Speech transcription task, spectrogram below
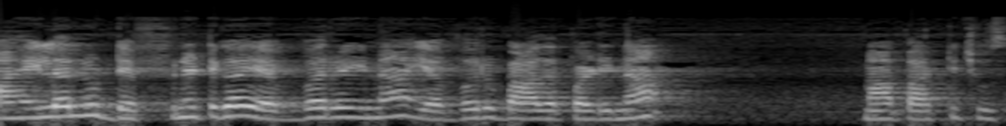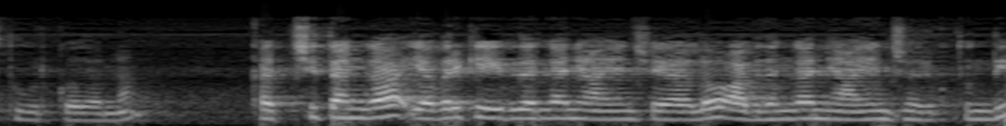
మహిళలు డెఫినెట్గా ఎవరైనా ఎవరు బాధపడినా మా పార్టీ చూస్తూ ఊరుకోదన్నా. ఖచ్చితంగా ఎవరికి ఏ విధంగా న్యాయం చేయాలో ఆ విధంగా న్యాయం జరుగుతుంది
